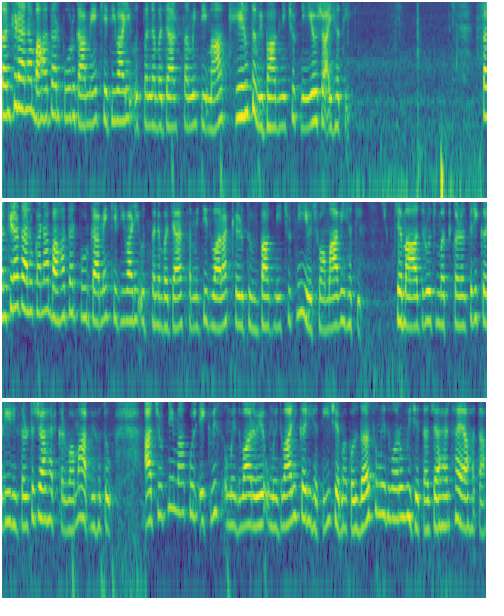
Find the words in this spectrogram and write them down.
સંખેડાના બહાદરપુર ગામે ખેતીવાડી ઉત્પન્ન બજાર સમિતિમાં ખેડૂત વિભાગની ચૂંટણી યોજાઈ હતી. સંખેડા તાલુકાના બહાદરપુર ગામે ખેતીવાડી ઉત્પન્ન બજાર સમિતિ દ્વારા ખેડૂત વિભાગની ચૂંટણી યોજવામાં આવી હતી, જેમાં આજરોજ મતગણતરી કરી રિઝલ્ટ જાહેર કરવામાં આવ્યું હતું. આ ચૂંટણીમાં કુલ એકવીસ ઉમેદવારોએ ઉમેદવારી કરી હતી, જેમાં કુલ દસ ઉમેદવારો વિજેતા જાહેર થયા હતા.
